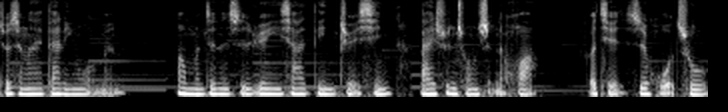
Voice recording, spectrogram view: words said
就是来带领我们，让我们真的是愿意下定决心来顺从神的话，而且是活出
